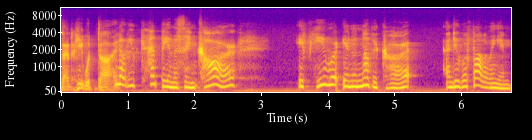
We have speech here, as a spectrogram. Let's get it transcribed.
that he would die? No, you can't be in the same car. If he were in another car and you were following him,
